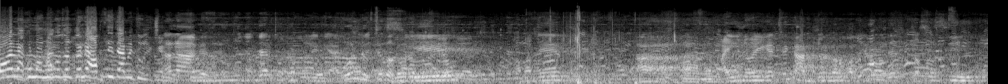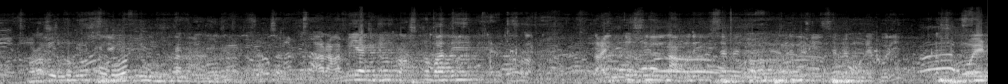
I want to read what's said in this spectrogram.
দল এখন অনুমোদন আপনি তুলছেন আমাদের হয়ে গেছে আমাদের। আর আমি একজন রাষ্ট্রবাদী, দায়িত্বশীল নাগরিক হিসেবে, জনপ্রতিনিধি হিসেবে মনে করি সময়ের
